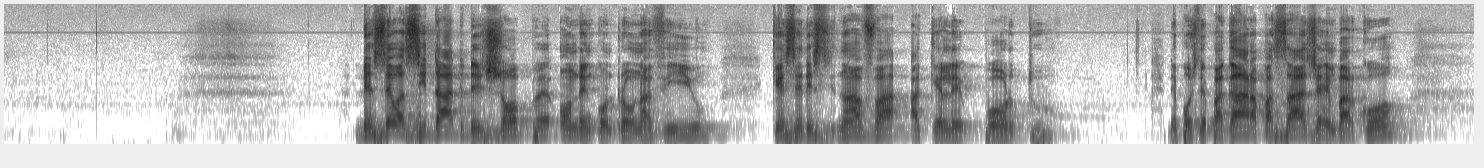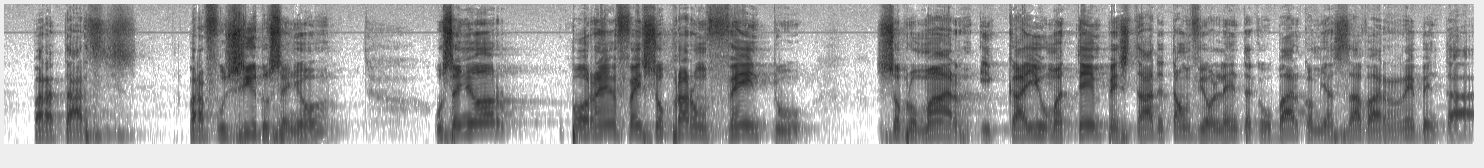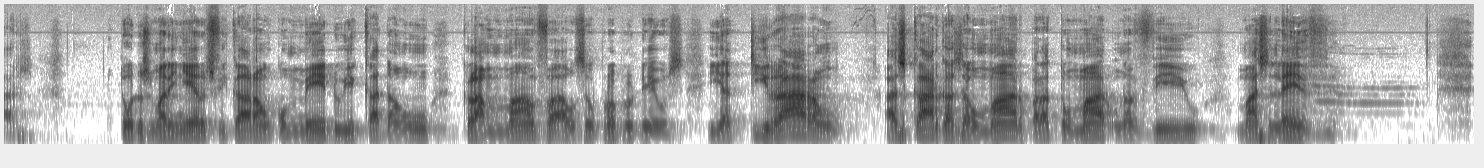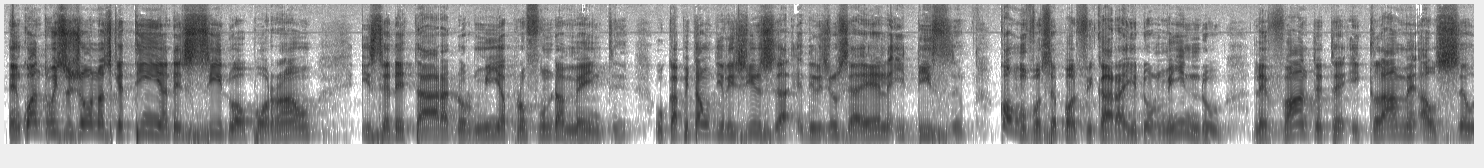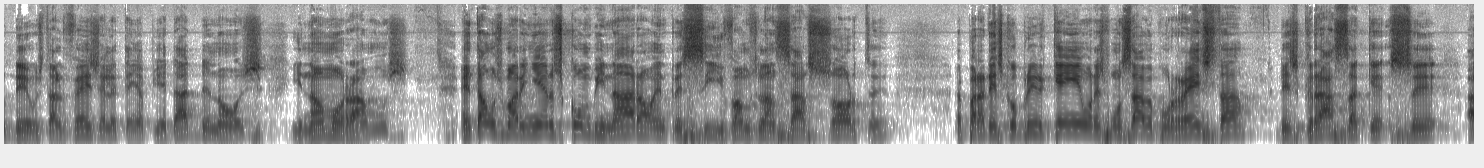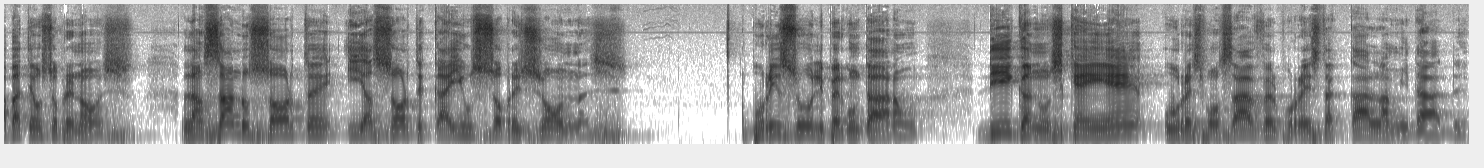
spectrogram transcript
Desceu à cidade de Jope, onde encontrou um navio que se destinava àquele porto. Depois de pagar a passagem, embarcou para Tarsis, para fugir do Senhor. O Senhor, porém, fez soprar um vento sobre o mar e caiu uma tempestade tão violenta que o barco ameaçava arrebentar. Todos os marinheiros ficaram com medo e cada um clamava ao seu próprio Deus e atiraram as cargas ao mar para tomar um navio mais leve. Enquanto isso, Jonas, que tinha descido ao porão e se deitara, dormia profundamente. O capitão dirigiu-se a, dirigiu a ele e disse: Como você pode ficar aí dormindo? Levante-te e clame ao seu Deus, talvez ele tenha piedade de nós e não moramos. Então os marinheiros combinaram entre si: Vamos lançar sorte para descobrir quem é o responsável por esta desgraça que se abateu sobre nós. Lançando sorte, e a sorte caiu sobre Jonas. Por isso lhe perguntaram: diga-nos quem é o responsável por esta calamidade.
